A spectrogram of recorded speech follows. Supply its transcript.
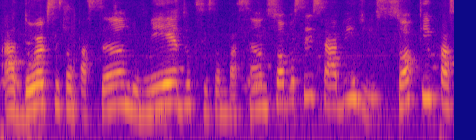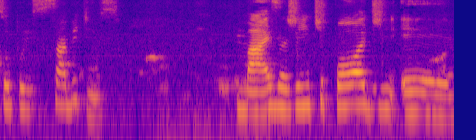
a dor que vocês estão passando, o medo que vocês estão passando, só vocês sabem disso. Só quem passou por isso sabe disso. Mas a gente pode é,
